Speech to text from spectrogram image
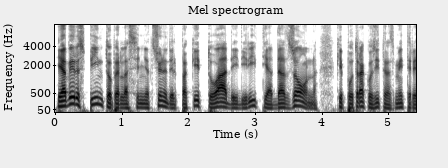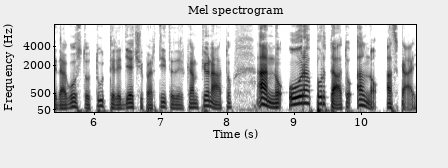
e aver spinto per l'assegnazione del pacchetto A dei diritti a Dazon, che potrà così trasmettere da agosto tutte le 10 partite del campionato, hanno ora portato al no a Sky.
